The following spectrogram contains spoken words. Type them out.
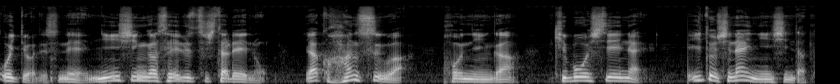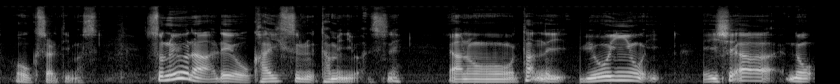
おいてはですね、妊娠が成立した例の約半数は本人が希望していない意図しない妊娠だと報告されていますそのような例を回避するためにはですねあの単に病院を医者の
